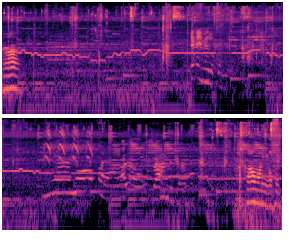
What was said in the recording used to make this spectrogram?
હા. ખાવણીઓ હોય.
